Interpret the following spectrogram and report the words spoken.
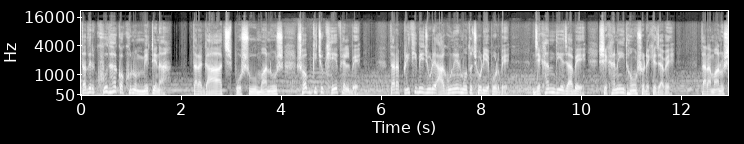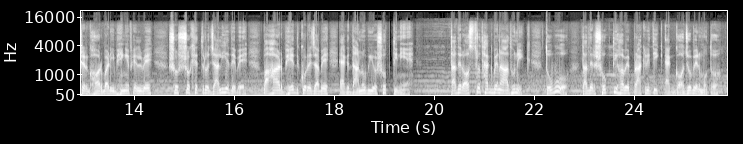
তাদের ক্ষুধা কখনো মেটে না। তারা গাছ, পশু, মানুষ সব কিছু খেয়ে ফেলবে। তারা পৃথিবী জুড়ে আগুনের মতো ছড়িয়ে পড়বে। যেখান দিয়ে যাবে, সেখানেই ধ্বংস রেখে যাবে। তারা মানুষের ঘরবাড়ি ভেঙে ফেলবে, শস্যক্ষেত্র জ্বালিয়ে দেবে, পাহাড় ভেদ করে যাবে এক দানবীয় শক্তি নিয়ে। তাদের অস্ত্র থাকবে না আধুনিক, তবুও তাদের শক্তি হবে প্রাকৃতিক এক গজবের মতো।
